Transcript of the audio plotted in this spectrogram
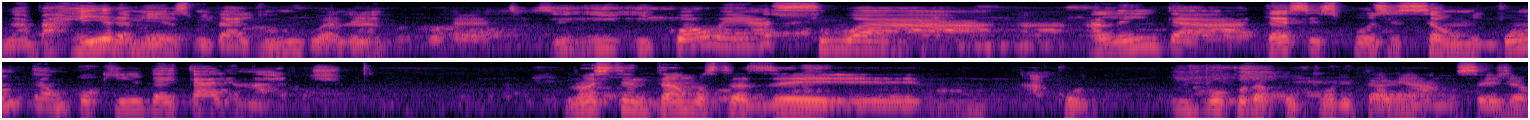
na barreira mesmo da língua, né? Língua, correto. E, e, qual é a sua, a, além da, dessa exposição, me conta um pouquinho da Italian Art. Nós tentamos trazer eh, a um pouco da cultura italiana, ou seja,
